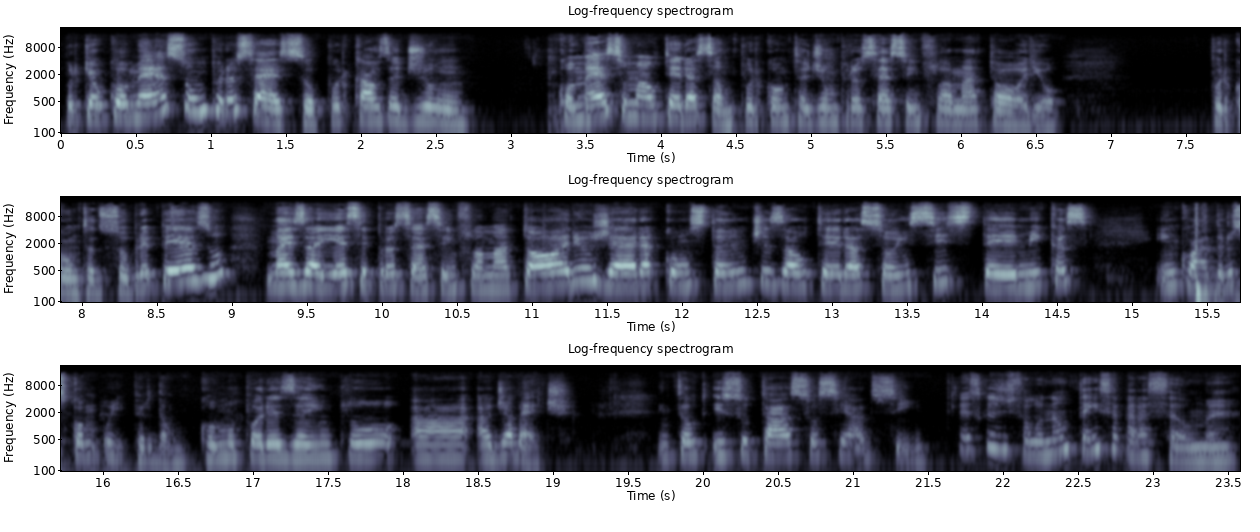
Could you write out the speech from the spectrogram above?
porque eu começo um processo por causa de um. Começo uma alteração por conta de um processo inflamatório por conta do sobrepeso, mas aí esse processo inflamatório gera constantes alterações sistêmicas em quadros como, ui, perdão, como por exemplo a, a diabetes. Então, isso está associado sim. É isso que a gente falou, não tem separação, né?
